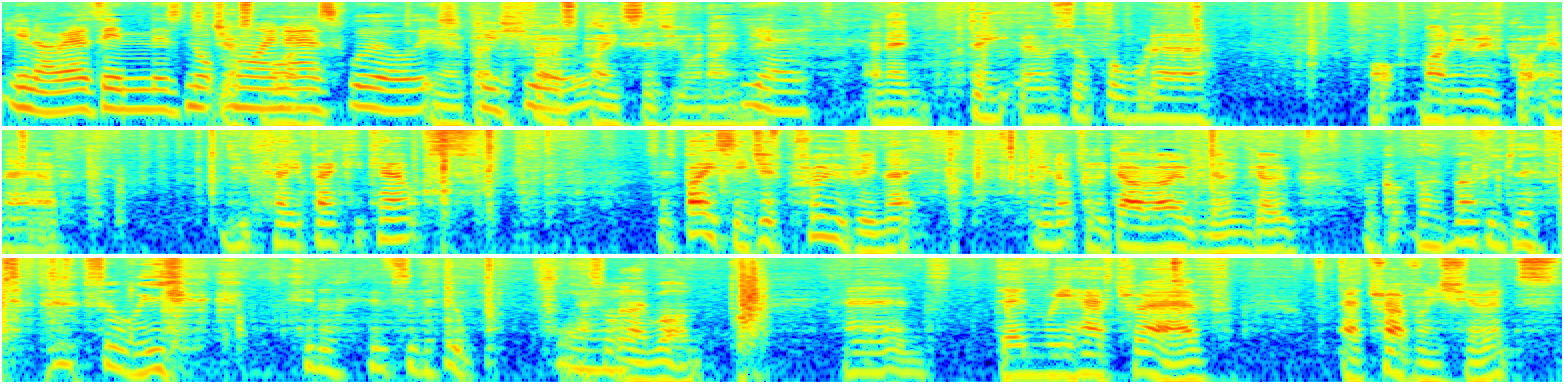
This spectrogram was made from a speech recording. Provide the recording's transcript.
you know, as in there's not mine mine. as well, it's yeah, but the just yours. first page says your name. in it. Yeah, And then details of all uh, what money we've got in our UK bank accounts. So it's basically just proving that you're not going to go over there and go, I've got no money left. Sorry, can I have some help? That's Yeah. all they want. And then we have to have our travel insurance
